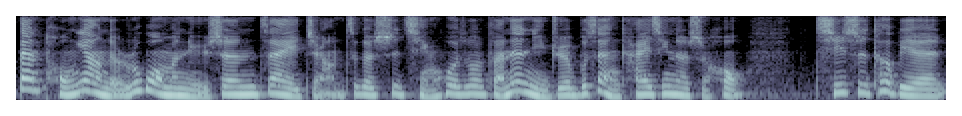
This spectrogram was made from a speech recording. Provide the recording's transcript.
但同样的，如果我们女生在讲这个事情，或者说反正你觉得不是很开心的时候，其实特别，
